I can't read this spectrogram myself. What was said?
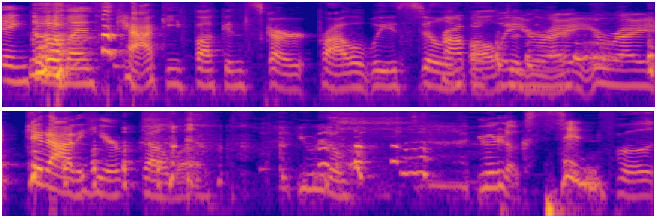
ankle length khaki fucking skirt. Probably still involved. Probably, in you're there. right. You're right. Get out of here, Bella. You look, you look sinful.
